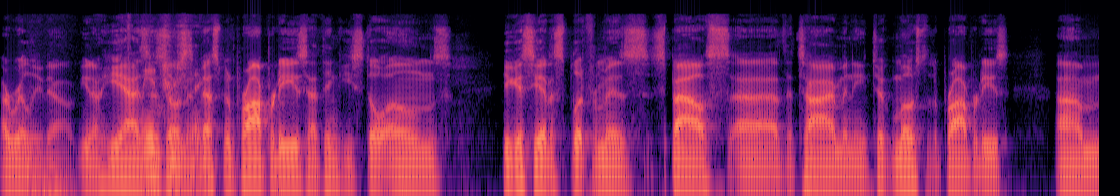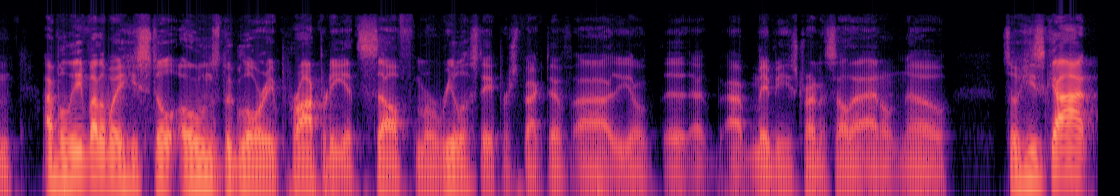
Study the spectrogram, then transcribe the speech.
I really don't. You know, he has his own investment properties. I think he still owns. He guess he had a split from his spouse uh, at the time, and he took most of the properties. Um, I believe, by the way, he still owns the Glory property itself from a real estate perspective. Uh, you know, uh, uh, maybe he's trying to sell that. I don't know. So he's got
